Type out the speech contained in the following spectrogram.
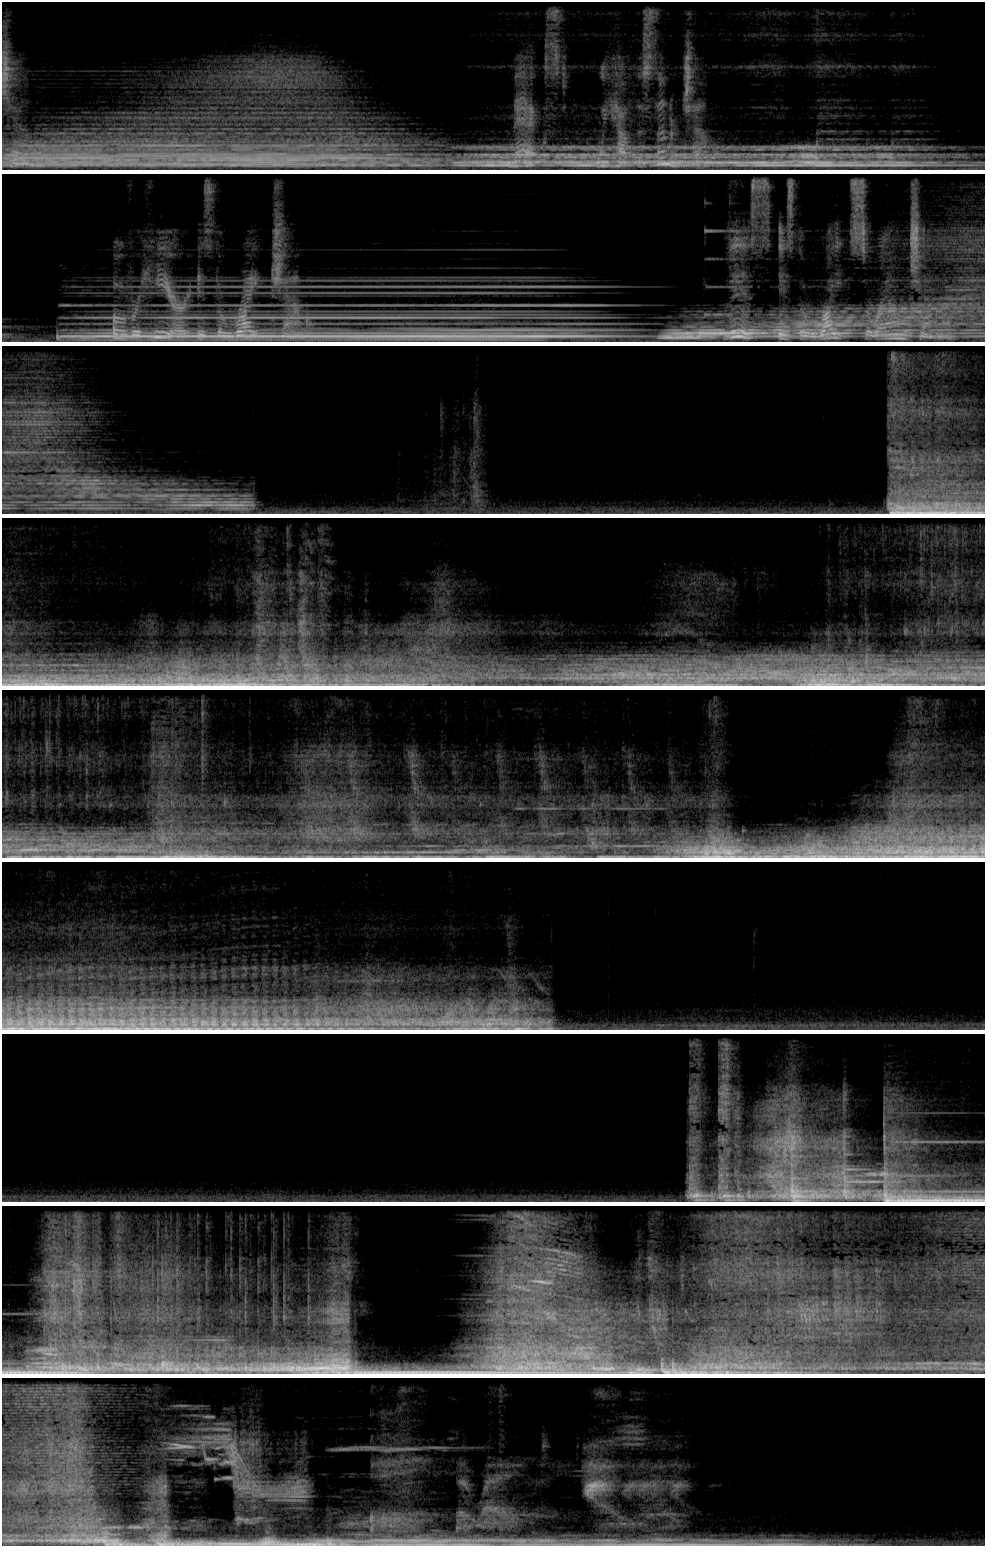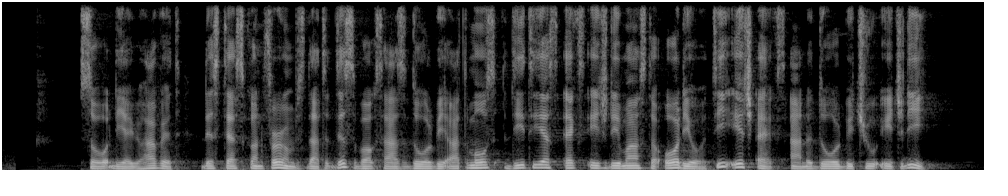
channel. Next, we have the center channel. Over here is the right channel. This is the right surround channel. So there you have it. This test confirms that this box has Dolby Atmos, DTS:X HD Master Audio, THX, and Dolby True HD.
